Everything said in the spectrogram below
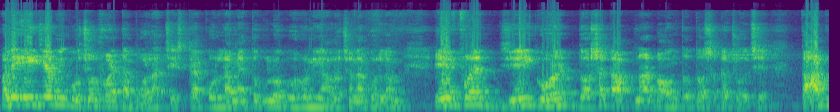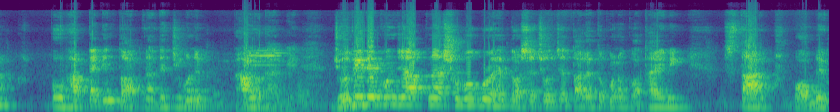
ফলে এই যে আমি গোচর ফলটা বলার চেষ্টা করলাম, এতগুলো গ্রহ নিয়ে আলোচনা করলাম, এর ফলে যেই গ্রহের দশাটা আপনার বা অন্তর্দশাটা চলছে, তার প্রভাবটা কিন্তু আপনাদের জীবনে ভালো থাকবে। যদি দেখুন যে আপনার শুভ গ্রহের দশা চলছে, তাহলে তো কোনো কথাই নেই। তার প্রবলেম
